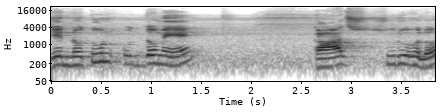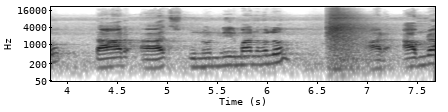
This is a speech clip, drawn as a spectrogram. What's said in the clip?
যে নতুন উদ্যমে কাজ শুরু হলো, তার আজ পুনর্নির্মাণ হলো। আর আমরা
